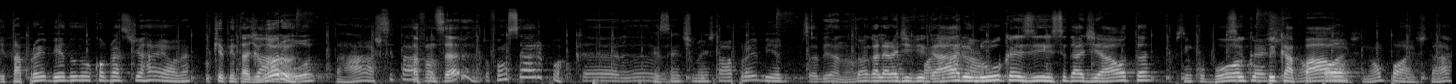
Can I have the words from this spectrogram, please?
E tá proibido no complexo de Israel, né? O que? Pintar de Caô. louro? Tá, acho que tá. Tá pô. falando sério? Tô falando sério, pô. Caramba. Recentemente tava proibido. Sabia não. Então a galera de Não pode Vigário, não. Lucas e Cidade Alta. Cinco bocas. Cinco pica-pau. Não pode, não pode, tá?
